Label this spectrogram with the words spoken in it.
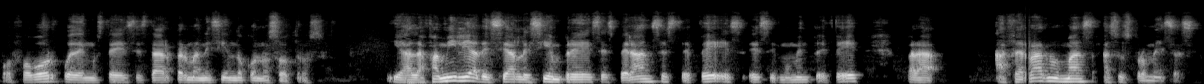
Por favor, pueden ustedes estar permaneciendo con nosotros. Y a la familia desearle siempre esa esperanza, este fe, ese momento de fe para aferrarnos más a sus promesas.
